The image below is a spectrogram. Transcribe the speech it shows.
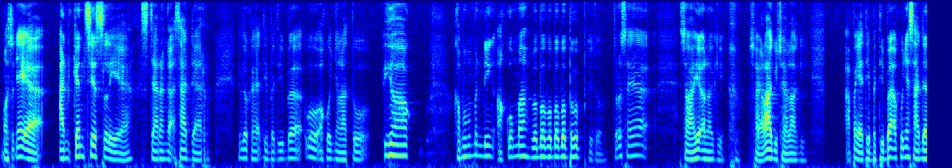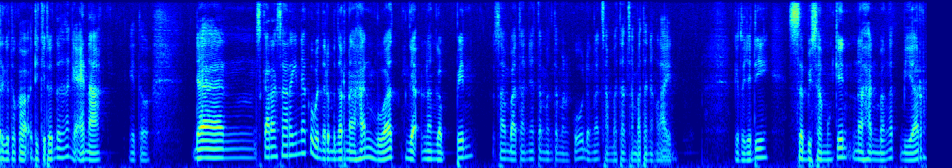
Maksudnya ya unconsciously ya, secara nggak sadar. Itu kayak tiba-tiba, wow aku nyelatu. Ya kamu mending aku mah bababababab gitu. Terus saya saya lagi, saya lagi, saya lagi. Apa ya tiba-tiba akunya sadar gitu kalau digituin ternyata nggak enak gitu. Dan sekarang-sekarang ini aku bener-bener nahan buat nggak nanggepin sambatannya teman-temanku dengan sambatan-sambatan yang lain gitu jadi sebisa mungkin nahan banget biar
